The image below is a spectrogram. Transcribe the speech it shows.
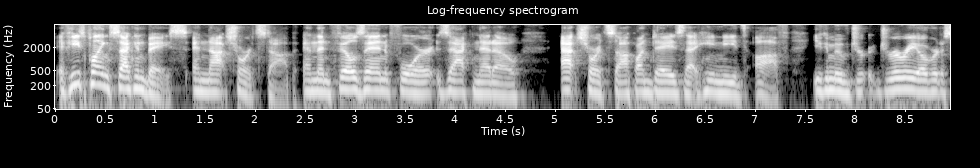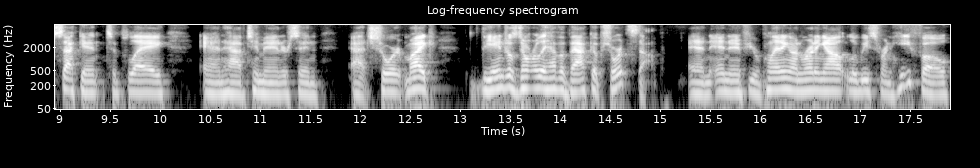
if he's playing second base and not shortstop, and then fills in for Zach Neto at shortstop on days that he needs off, you can move Dr- Drury over to second to play and have Tim Anderson at short. Mike, the Angels don't really have a backup shortstop, and and if you're planning on running out Luis Rengifo,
